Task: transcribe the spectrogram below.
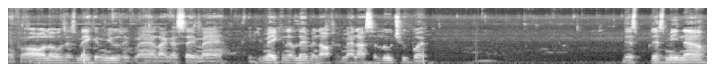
And for all those that's making music, man, like I say, man, if you're making a living off it, man, I salute you. But this this me now,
